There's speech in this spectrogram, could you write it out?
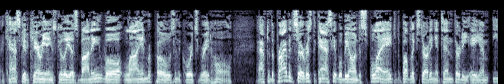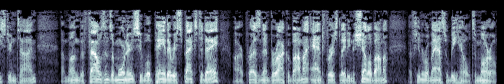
A casket carrying Scalia's body will lie in repose in the court's Great Hall. After the private service, the casket will be on display to the public starting at 10:30 a.m. Eastern Time. Among the thousands of mourners who will pay their respects today are President Barack Obama and First Lady Michelle Obama. A funeral mass will be held tomorrow.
